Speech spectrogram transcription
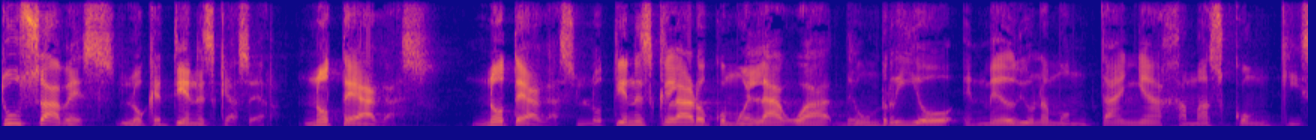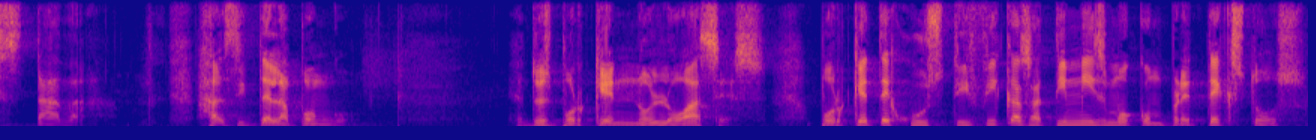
Tú sabes lo que tienes que hacer, no te hagas. No te hagas, lo tienes claro como el agua de un río en medio de una montaña jamás conquistada. Así te la pongo. Entonces, ¿por qué no lo haces? ¿Por qué te justificas a ti mismo con pretextos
